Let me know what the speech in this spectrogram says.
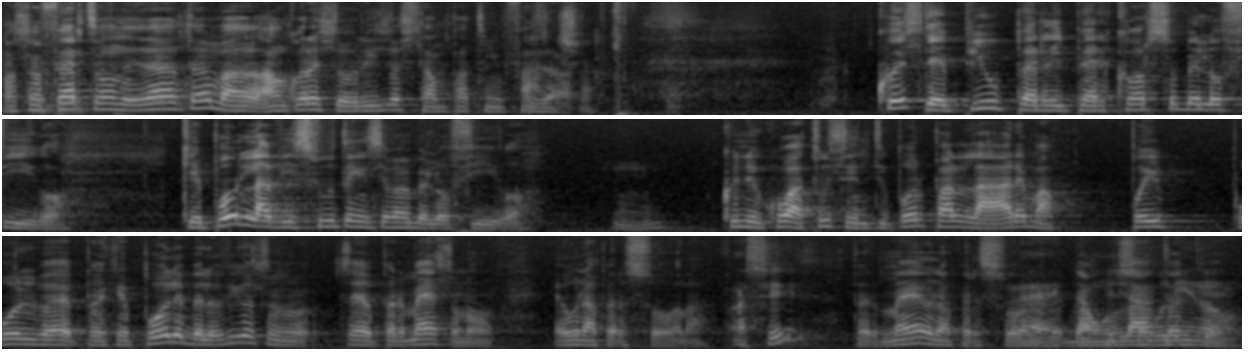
ho sofferto, un- ma ho ancora il sorriso stampato in faccia. Esatto. Questo è più per il percorso bello figo, che Paul l'ha vissuta insieme a bello figo. Mm. Quindi qua tu senti Paul parlare, ma poi Paul, perché Paul e bello figo sono, cioè per me sono, è una persona. Ah sì? Per me è una persona. Eh, da, un lato che, no.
